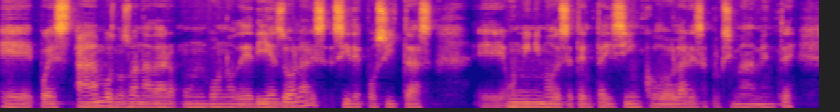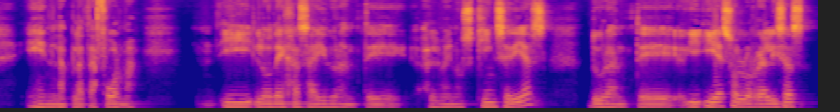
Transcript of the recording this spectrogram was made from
eh, pues a ambos nos van a dar un bono de 10 dólares si depositas eh, un mínimo de 75 dólares aproximadamente en la plataforma y lo dejas ahí durante al menos 15 días durante y eso lo realizas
